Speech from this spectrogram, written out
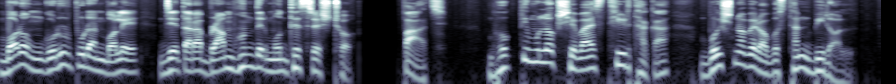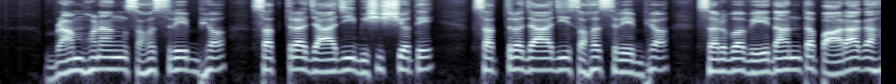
বরং গরুর পুরাণ বলে যে তারা ব্রাহ্মণদের মধ্যে শ্রেষ্ঠ। পাঁচ, ভক্তিমূলক সেবায় স্থির থাকা, বৈষ্ণবের অবস্থান বিরল। ব্রাহ্মণাং সহস্রেভ্য সত্রজাজি বিশিষ্যতে, সত্রজাজি সহস্রেভ্য সর্ববেদান্ত পারাগः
